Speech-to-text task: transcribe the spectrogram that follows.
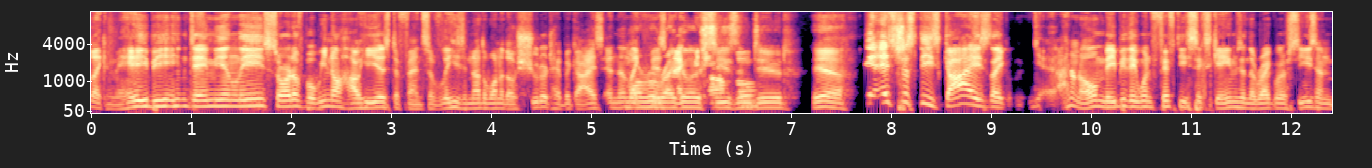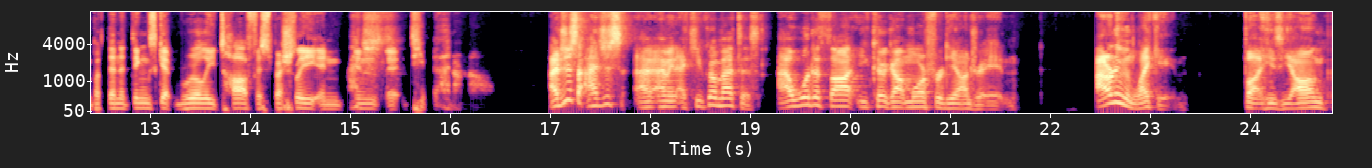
like maybe Damion Lee, sort of, but we know how he is defensively. He's another one of those shooter type of guys. And then more like of a regular season dude. Yeah. yeah. It's just these guys, like, yeah, I don't know, maybe they win 56 games in the regular season, but then things get really tough, especially in in uh, team. I don't know. I just, I just, I, I mean, I keep going back to this. I would have thought you could have got more for DeAndre Ayton. I don't even like Ayton, but he's young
